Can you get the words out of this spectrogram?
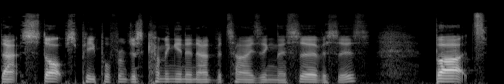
that stops people from just coming in and advertising their services. But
